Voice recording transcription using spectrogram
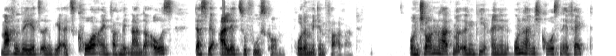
machen wir jetzt irgendwie als Chor einfach miteinander aus, dass wir alle zu Fuß kommen oder mit dem Fahrrad. Und schon hat man irgendwie einen unheimlich großen Effekt,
